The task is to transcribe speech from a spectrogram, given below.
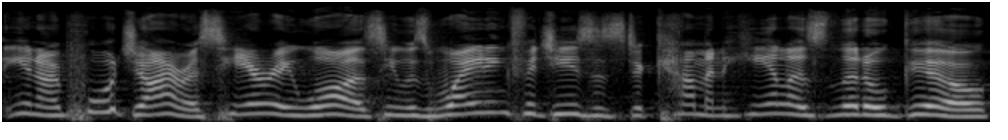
you know, poor Jairus, here he was. He was waiting for Jesus to come and heal his little girl,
